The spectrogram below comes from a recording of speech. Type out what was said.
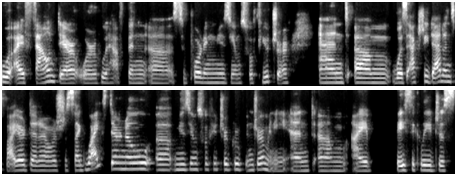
who I found there or who have been uh, supporting Museums for Future and um, was actually that inspired that I was just like, why is there no uh, Museums for Future group in Germany? And um, I basically just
